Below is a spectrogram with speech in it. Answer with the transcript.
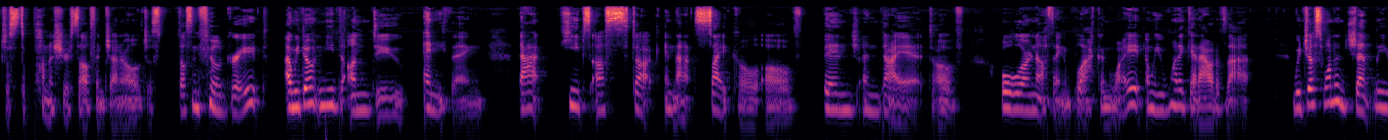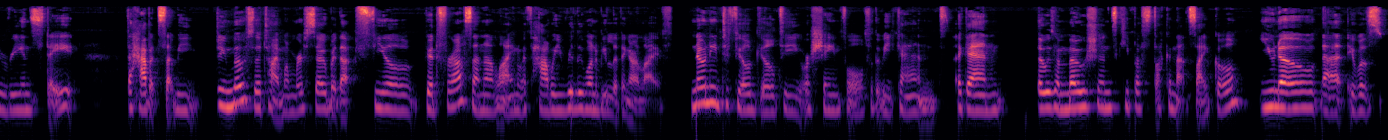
just to punish yourself in general, just doesn't feel great. And we don't need to undo anything. That keeps us stuck in that cycle of binge and diet, of all or nothing, black and white. And we want to get out of that. We just want to gently reinstate the habits that we do most of the time when we're sober that feel good for us and align with how we really want to be living our life. No need to feel guilty or shameful for the weekend. Again, those emotions keep us stuck in that cycle. You know that it was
